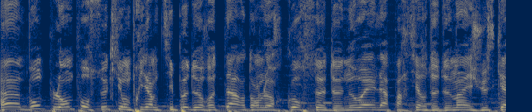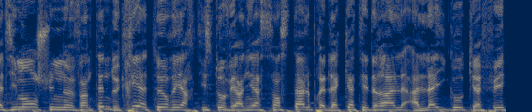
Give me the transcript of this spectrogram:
Un bon plan pour ceux qui ont pris un petit peu de retard dans leur course de Noël. À partir de demain et jusqu'à dimanche, une vingtaine de créateurs et artistes auvergnats s'installent près de la cathédrale à l'Aigo Café.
